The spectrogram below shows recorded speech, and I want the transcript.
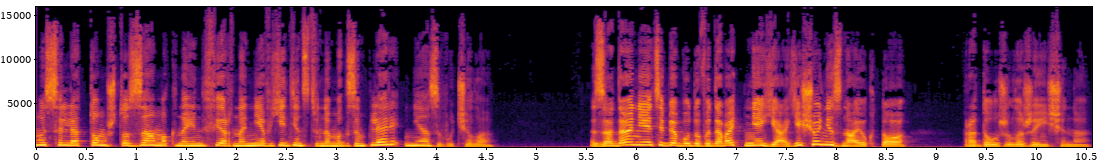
Мысль о том, что замок на Инферно не в единственном экземпляре, не озвучила. «Задание тебе буду выдавать не я, еще не знаю кто», — продолжила женщина.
